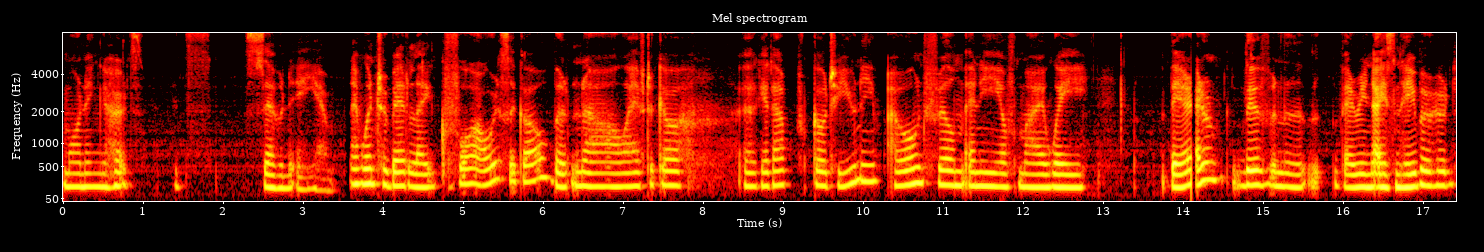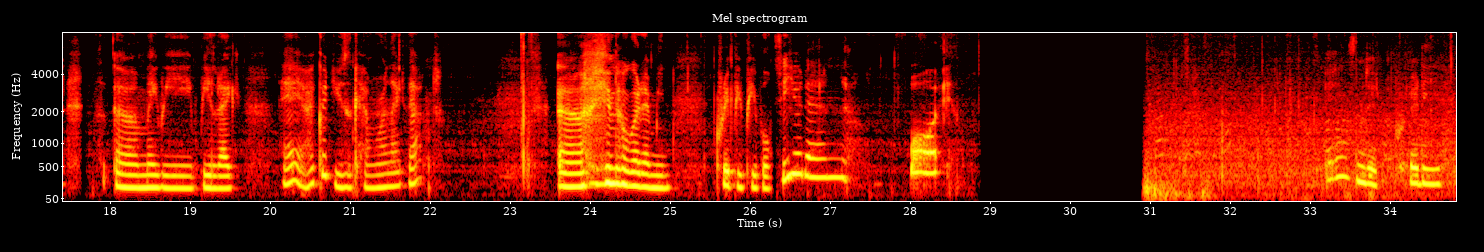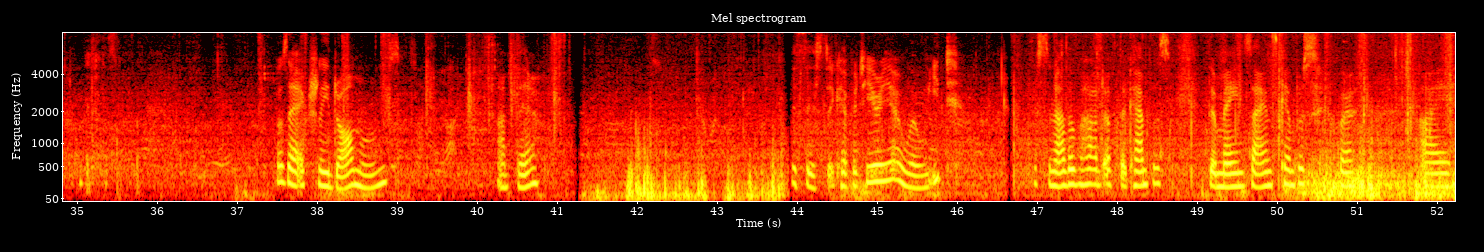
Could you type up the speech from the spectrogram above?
morning nerds. It's 7 a.m. I went to bed like four hours ago, but now I have to go uh, get up, go to uni. I won't film any of my way there. I don't live in a very nice neighborhood. Uh, maybe be like, hey, I could use a camera like that. Uh, you know what I mean. Creepy people. See you then. Bye. Isn't it pretty? Those are actually dorm rooms up there. This is the cafeteria where we eat. Just another part of the campus, the main science campus where I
